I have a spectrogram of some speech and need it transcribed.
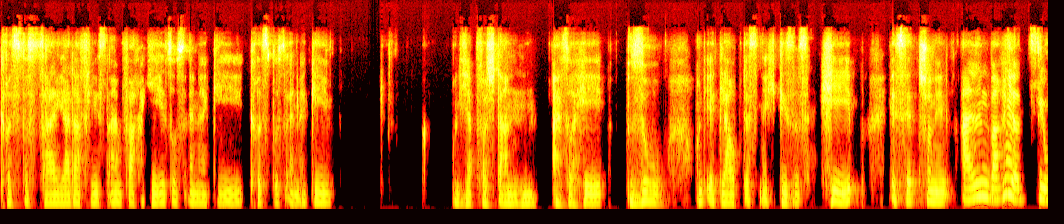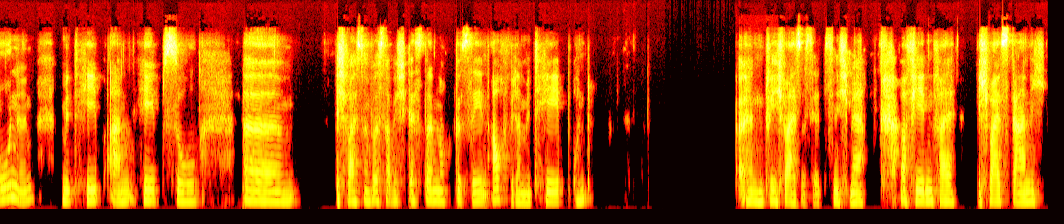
Christuszahl, ja, da fließt einfach Jesus-Energie, Christus-Energie. Und ich habe verstanden, also heb so. Und ihr glaubt es nicht, dieses heb ist jetzt schon in allen Variationen mit heb an, heb so. Ähm, ich weiß nicht, was habe ich gestern noch gesehen, auch wieder mit heb und irgendwie, ich weiß es jetzt nicht mehr. Auf jeden Fall, ich weiß gar nicht,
